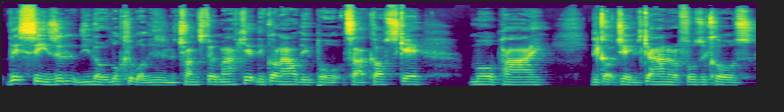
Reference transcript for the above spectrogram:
This season, you know, look at what they did in the transfer market. They've gone out, they've bought Tarkowski, Maupay, they got James Garner off us, of course.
